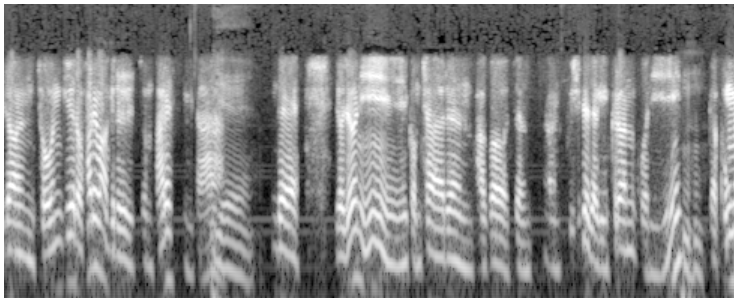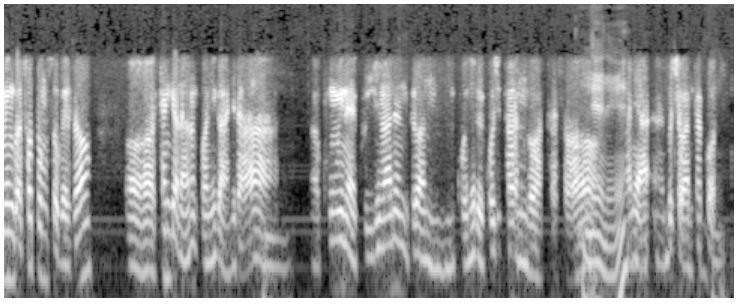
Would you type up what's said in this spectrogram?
이런 좋은 기회로 활용하기를 좀 바랬습니다. 예. 근데 여전히 검찰은 과거 전 어, 구시대적인 그런 권위, 음흠. 그러니까 국민과 소통 속에서 어, 생겨나는 권위가 아니라 음. 어, 국민의 군림하는 그런 권위를 고집하는 것 같아서 네네. 많이 아, 무척 안타까웠습니다.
